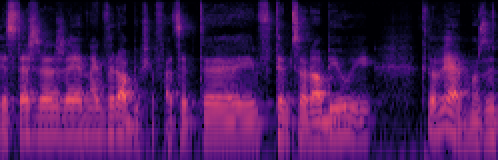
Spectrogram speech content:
jest też, że, że jednak wyrobił się facet y, w tym, co robił i kto wie, może...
